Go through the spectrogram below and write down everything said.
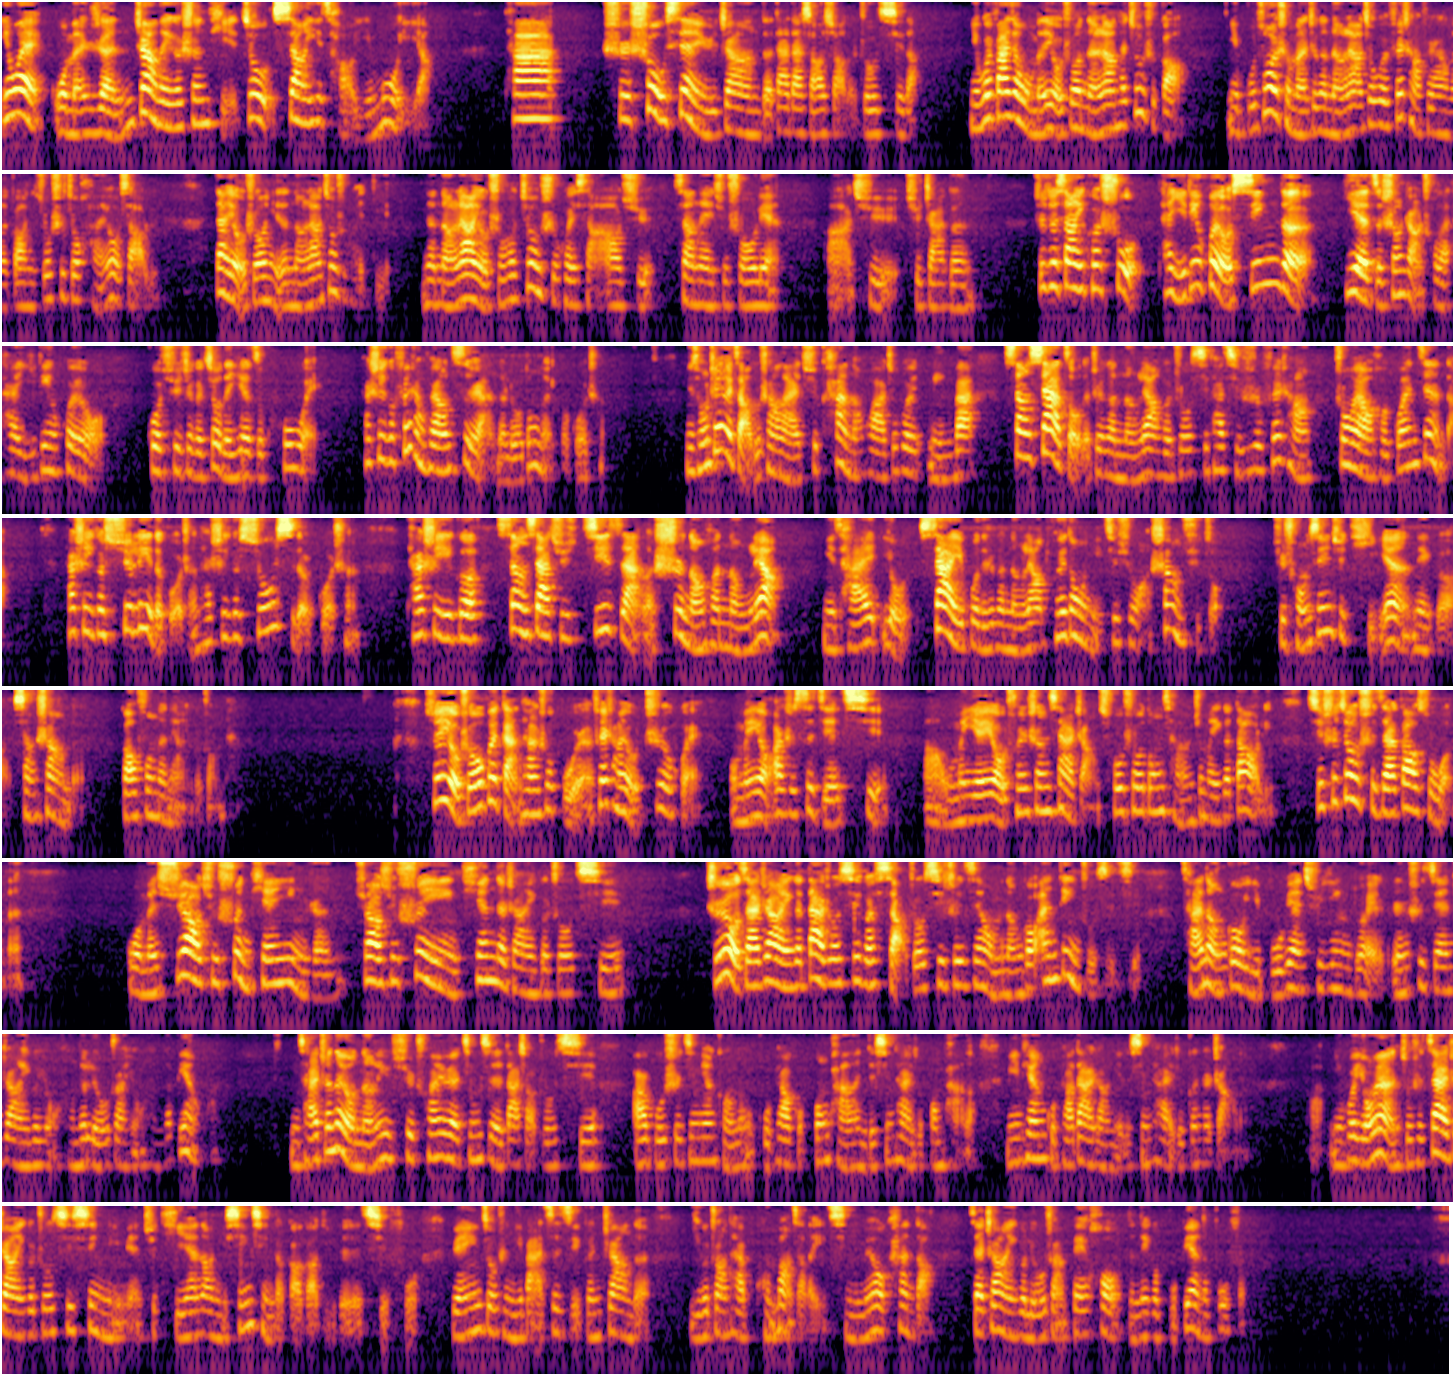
因为我们人这样的一个身体就像一草一木一样，它是受限于这样的大大小小的周期的。你会发现，我们的有时候能量它就是高，你不做什么，这个能量就会非常非常的高，你做事就很有效率。但有时候你的能量就是会低，你的能量有时候就是会想要去向内去收敛，啊，去去扎根。这就像一棵树，它一定会有新的叶子生长出来，它一定会有过去这个旧的叶子枯萎，它是一个非常非常自然的流动的一个过程。你从这个角度上来去看的话，就会明白向下走的这个能量和周期，它其实是非常重要和关键的。它是一个蓄力的过程，它是一个休息的过程，它是一个向下去积攒了势能和能量，你才有下一步的这个能量推动你继续往上去走，去重新去体验那个向上的高峰的那样一个状态。所以有时候会感叹说，古人非常有智慧。我们有二十四节气啊，我们也有春生夏长秋收冬藏这么一个道理，其实就是在告诉我们。我们需要去顺天应人，需要去顺应天的这样一个周期。只有在这样一个大周期和小周期之间，我们能够安定住自己，才能够以不变去应对人世间这样一个永恒的流转、永恒的变化。你才真的有能力去穿越经济的大小周期，而不是今天可能股票崩盘了，你的心态也就崩盘了；明天股票大涨，你的心态也就跟着涨了。啊你会永远就是在这样一个周期性里面去体验到你心情的高高低低的起伏，原因就是你把自己跟这样的一个状态捆绑在了一起，你没有看到在这样一个流转背后的那个不变的部分。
